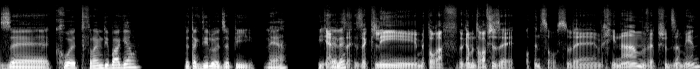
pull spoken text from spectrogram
זה קחו את frame debugger ותגדילו את זה פי 100, פי כן, 1000. זה, זה כלי מטורף, וגם מטורף שזה open source וחינם ופשוט זמין,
